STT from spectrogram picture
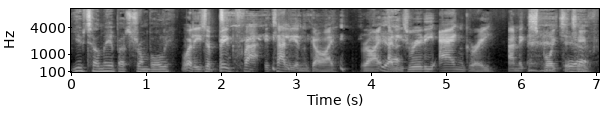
You tell me about Stromboli. Well, he's a big fat Italian guy, right? Yeah. And he's really angry and exploitative.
